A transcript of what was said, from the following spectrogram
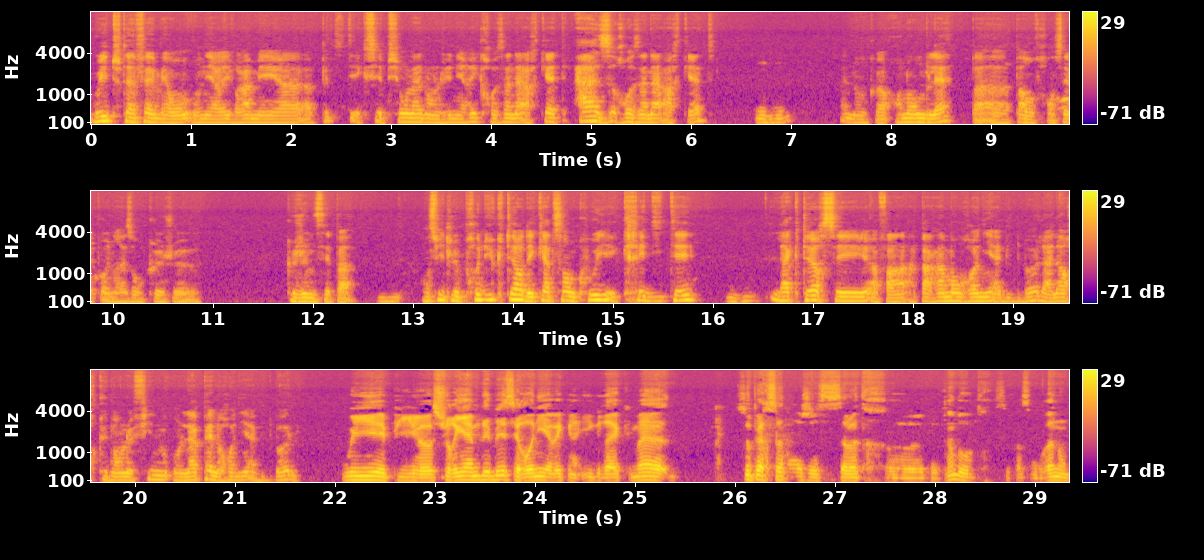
Oui, tout à fait, mais on, on y arrivera. Mais euh, petite exception là dans le générique, Rosanna Arquette, as Rosanna Arquette. Mhm. Donc euh, en anglais, pas, pas en français pour une raison que je, que je ne sais pas. Mhm. Ensuite, le producteur des 400 couilles est crédité. Mhm. L'acteur, c'est enfin apparemment Ronnie Abitbol, alors que dans le film, on l'appelle Ronnie Abitbol. Oui, et puis euh, sur IMDB, c'est Ronnie avec un Y, mais ce personnage, ça doit être euh, quelqu'un d'autre. C'est pas son vrai nom.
